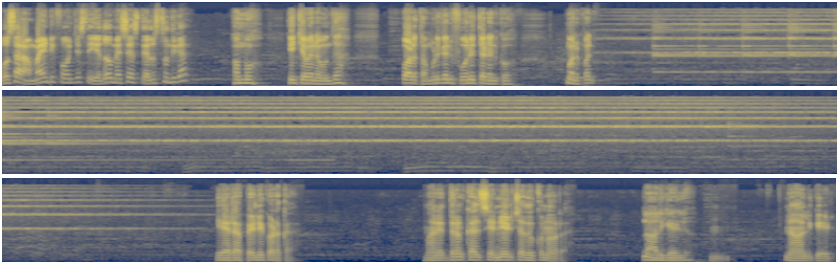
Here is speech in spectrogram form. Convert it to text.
ఓసారి అమ్మాయి ఇంటికి ఫోన్ చేస్తే ఏదో మెసేజ్ తెలుస్తుందిగా? అమ్మో ఇంకేమైనా ఉందా? వాళ్ళ తమ్ముడు కానీ ఫోన్ ఎత్తాడనుకో మన పని ఏరా పెళ్ళి కొడక? మన ఇద్దరం కలిసి ఎన్నేళ్ళు చదువుకున్నావురా? నాలుగేళ్ళు. నాలుగేళ్ళు.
